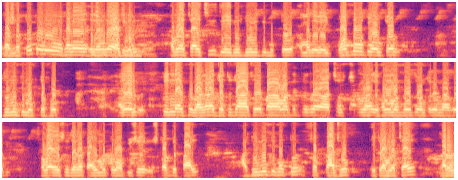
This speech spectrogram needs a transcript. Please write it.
তা সত্ত্বেও তো উনি এখানে আমরা চাইছি যে এই দুর্নীতি মুক্ত, আমাদের এই মধ্যবর্তী অঞ্চল দুর্নীতি মুক্ত হোক। এর টিন্ডার বাগানের যত যা আছে বা আমাদের যেগুলো আছে এখানে মধ্যবর্তী অঞ্চলের নাগরিক, সবাই এসে যেন টাইম মতো অফিসে স্টাফদের পাই আর দুর্নীতি মুক্ত সব কাজ হোক। এটা আমরা চাই। কারণ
